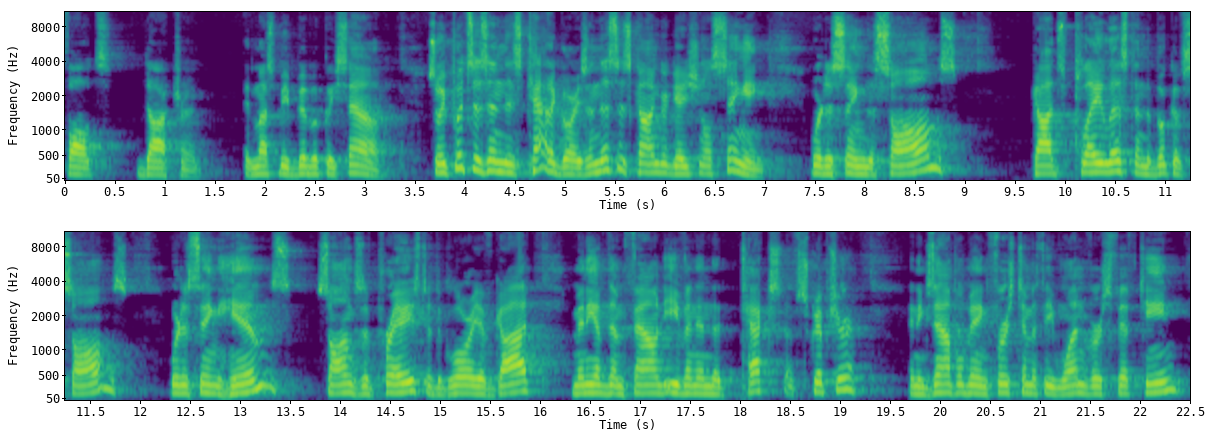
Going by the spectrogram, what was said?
false doctrine. It must be biblically sound. So he puts us in these categories, and this is congregational singing. We're to sing the Psalms, God's playlist in the book of Psalms. We're to sing hymns, songs of praise to the glory of God, many of them found even in the text of Scripture. An example being 1 Timothy 1, verse 15.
